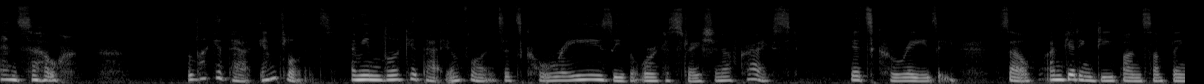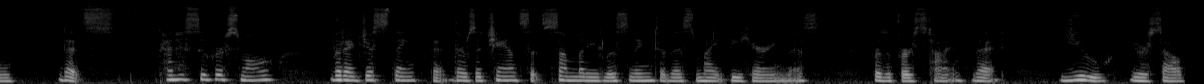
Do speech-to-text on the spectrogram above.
And so look at that influence. I mean, look at that influence. It's crazy the orchestration of Christ. It's crazy. So I'm getting deep on something that's kind of super small, but I just think that there's a chance that somebody listening to this might be hearing this for the first time that you yourself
